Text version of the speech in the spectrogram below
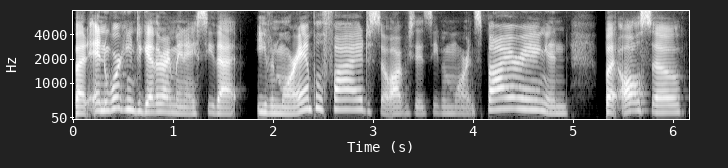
but in working together, I mean, I see that even more amplified. So obviously, it's even more inspiring, and but also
